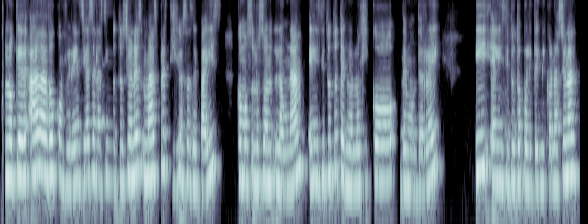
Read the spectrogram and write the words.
con lo que ha dado conferencias en las instituciones más prestigiosas del país, como son la UNAM, el Instituto Tecnológico de Monterrey y el Instituto Politécnico Nacional,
